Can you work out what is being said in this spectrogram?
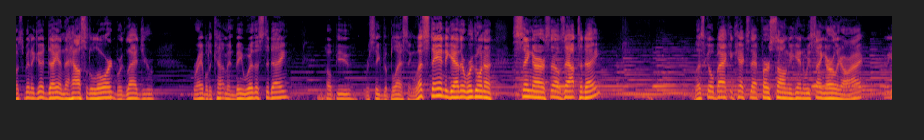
Well, it's been a good day in the house of the Lord. We're glad you were able to come and be with us today. Hope you received a blessing. Let's stand together. We're going to sing ourselves out today. Let's go back and catch that first song again we sang earlier, all right?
